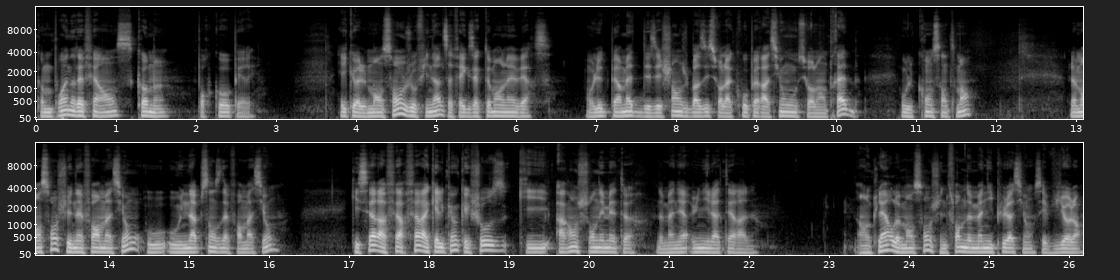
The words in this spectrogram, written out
comme point de référence commun pour coopérer. Et que le mensonge, au final, ça fait exactement l'inverse. Au lieu de permettre des échanges basés sur la coopération ou sur l'entraide, ou le consentement, le mensonge, c'est une information ou, ou une absence d'information qui sert à faire faire à quelqu'un quelque chose qui arrange son émetteur de manière unilatérale. En clair, le mensonge est une forme de manipulation, c'est violent,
